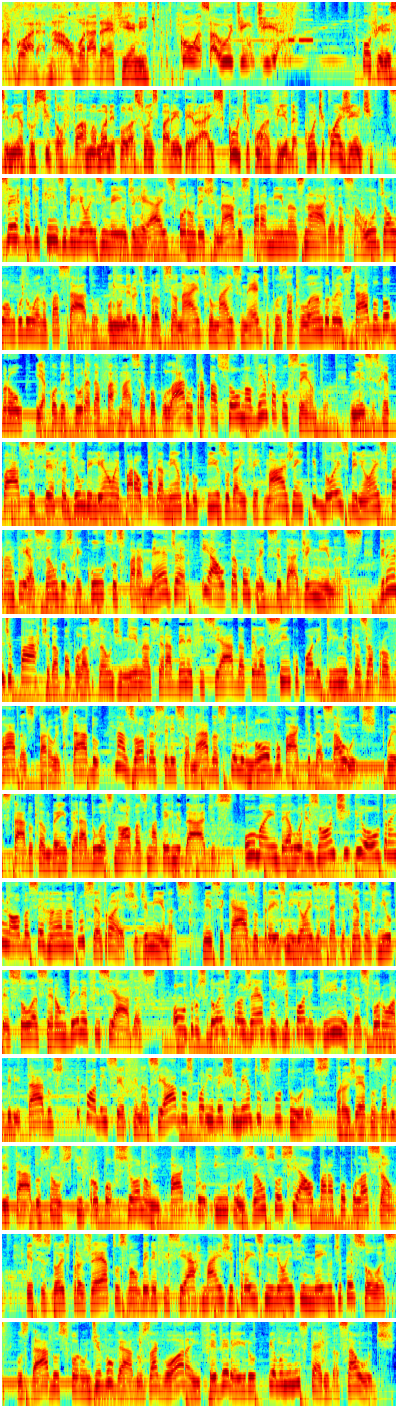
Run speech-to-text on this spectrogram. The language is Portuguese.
Agora, na Alvorada FM, com a saúde em dia. Oferecimento Citofarma Manipulações Parenterais. Conte com a vida, conte com a gente. Cerca de 15 bilhões e meio de reais foram destinados para Minas na área da saúde ao longo do ano passado. O número de profissionais do Mais Médicos atuando no estado dobrou e a cobertura da farmácia popular ultrapassou 90%. Nesses repasses, cerca de 1 bilhão é para o pagamento do piso da enfermagem e 2 bilhões para ampliação dos recursos para média e alta complexidade em Minas. Grande parte da população de Minas será beneficiada pelas cinco policlínicas aprovadas para o Estado nas obras selecionadas pelo novo PAC da Saúde. O Estado também terá duas novas maternidades, uma em Belo Horizonte e outra em Nova Serrana, no centro-oeste de Minas. Nesse caso, 3 milhões e 700 mil pessoas serão beneficiadas. Outros dois projetos de policlínicas foram habilitados e podem ser financiados por investimentos futuros. Projetos habilitados são os que proporcionam impacto e inclusão social para a população. Esses dois projetos vão beneficiar mais de 3 milhões e meio de pessoas. Os dados foram divulgados agora, em fevereiro, pelo Ministério da Saúde.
